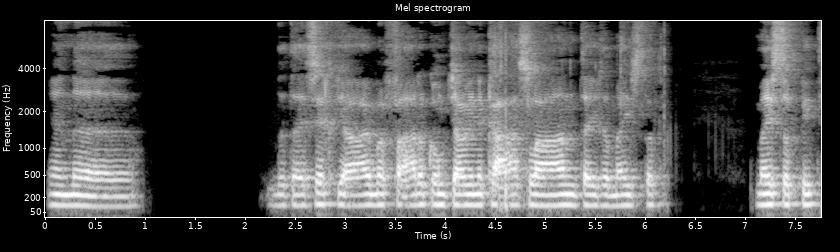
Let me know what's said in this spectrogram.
En uh, dat hij zegt ja, mijn vader komt jou in de kaas slaan tegen meester. Meester Piet.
